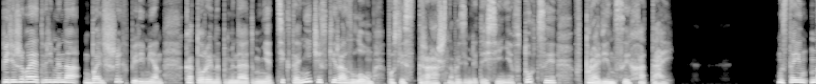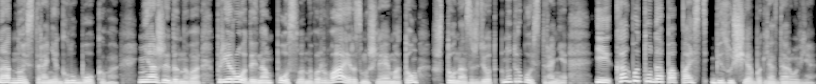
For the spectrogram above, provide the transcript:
переживает времена больших перемен, которые напоминают мне тектонический разлом после страшного землетрясения в Турции в провинции Хатай. Мы стоим на одной стороне глубокого, неожиданного, природой нам посланного рва и размышляем о том, что нас ждет на другой стороне, и как бы туда попасть без ущерба для здоровья.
